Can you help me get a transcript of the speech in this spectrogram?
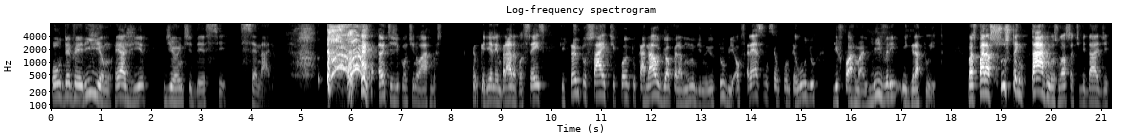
ou deveriam reagir diante desse cenário? Antes de continuarmos, eu queria lembrar a vocês que tanto o site quanto o canal de Opera Mundi no YouTube oferecem seu conteúdo de forma livre e gratuita. Mas para sustentarmos nossa atividade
